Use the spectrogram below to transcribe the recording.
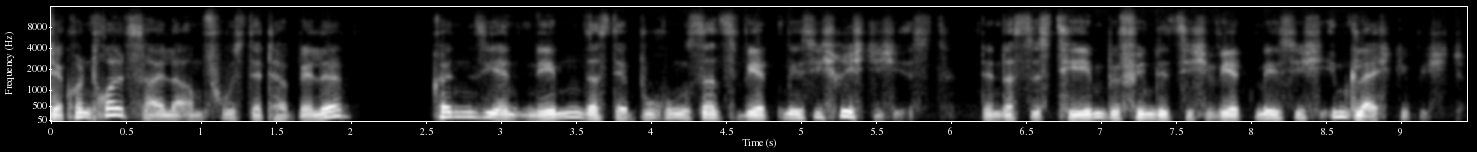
Der Kontrollzeile am Fuß der Tabelle können Sie entnehmen, dass der Buchungssatz wertmäßig richtig ist, denn das System befindet sich wertmäßig im Gleichgewicht.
